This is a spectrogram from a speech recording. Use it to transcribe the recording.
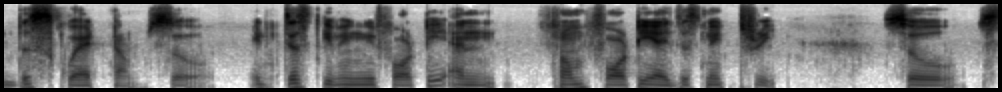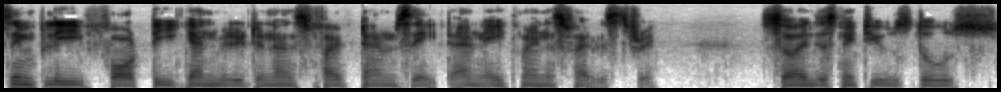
the square term. So it's just giving me 40 and from 40 I just need 3 so simply 40 can be written as 5 times 8 and 8 minus 5 is 3 so I just need to use those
